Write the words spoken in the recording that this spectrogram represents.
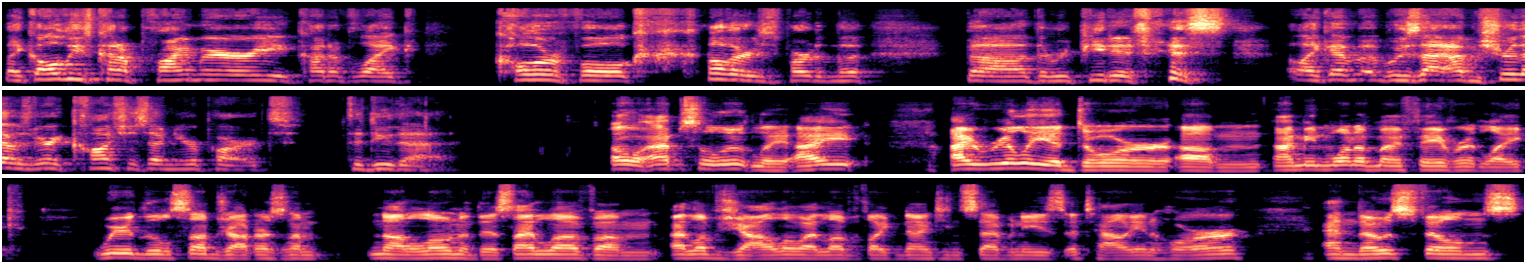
like all these kind of primary kind of like colorful colors part of the the the repeated like was that i'm sure that was very conscious on your part to do that. Oh absolutely. I i really adore um i mean one of my favorite like weird little subgenres and i'm not alone in this. I love um i love giallo. I love like 1970s italian horror. And those films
